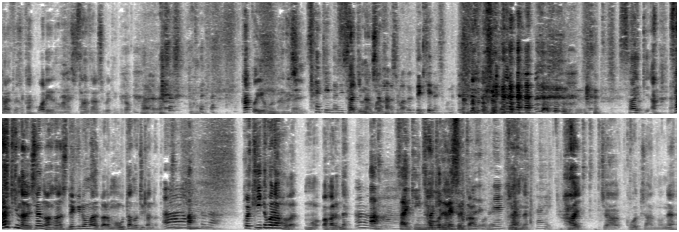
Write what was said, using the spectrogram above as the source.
答えとしてかっこ悪いの話散々してくれてんけど。はい。かっこいい方の話。最近何して最近何してんの？話まだできてないですもんね。最近あ最近何してんの話できる前からもう歌の時間だったこれ聞いてもらう方がもう分かるねうん。あ最近の最近俺でするか？そうですね。そうやね。はい。はい。じゃあこうちゃんのね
